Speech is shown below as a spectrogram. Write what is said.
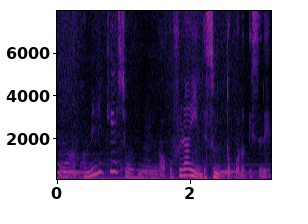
とはコミュニケーションがオフラインで済むところですね。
